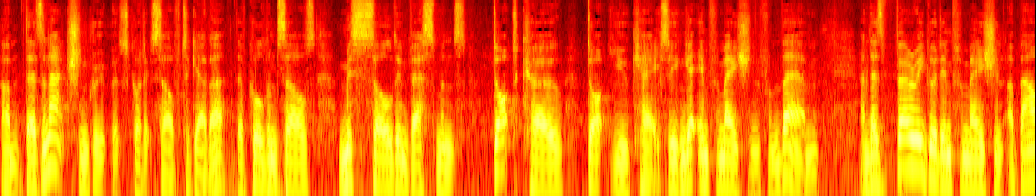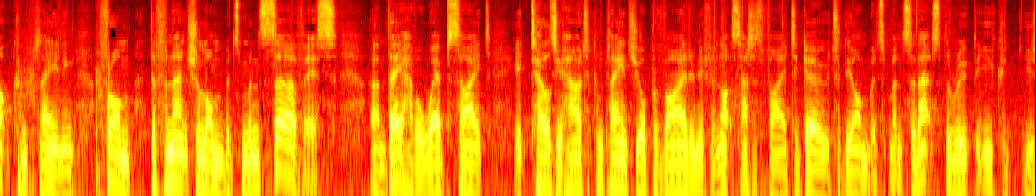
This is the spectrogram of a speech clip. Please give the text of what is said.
Um, there's an action group that's got itself together. They've called themselves Missold Investments So you can get information from them. And there's very good information about complaining from the Financial Ombudsman Service. Um, they have a website. It tells you how to complain to your provider, and if you're not satisfied, to go to the Ombudsman. So that's the route that you, could, you,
